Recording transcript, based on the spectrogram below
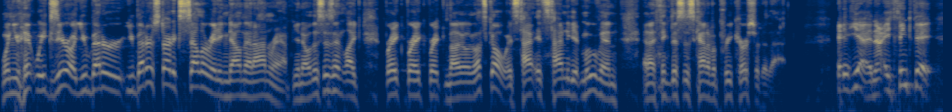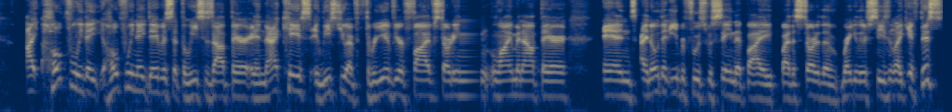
when, you hit week zero, you better you better start accelerating down that on ramp. You know, this isn't like break, break, break. No, let's go. It's time. It's time to get moving, and I think this is kind of a precursor to that. And yeah, and I think that. I hopefully they hopefully Nate Davis at the least is out there. And in that case, at least you have three of your five starting linemen out there. And I know that Eberflus was saying that by by the start of the regular season, like if this,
